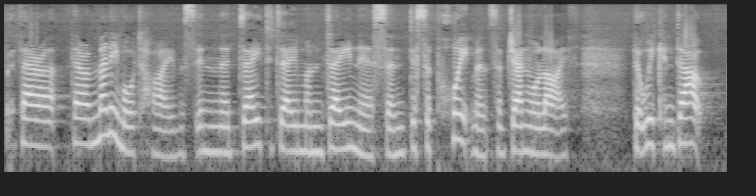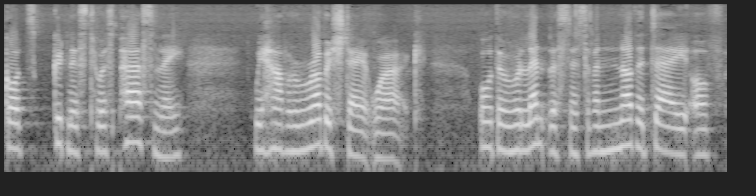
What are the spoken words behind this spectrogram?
But there are, there are many more times in the day to day mundaneness and disappointments of general life that we can doubt God's goodness to us personally. We have a rubbish day at work, or the relentlessness of another day of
